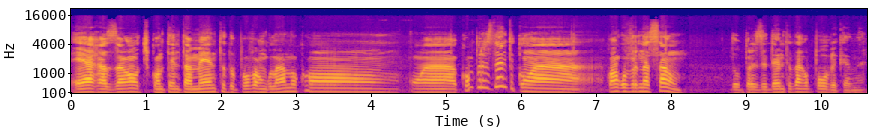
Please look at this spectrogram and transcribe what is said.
É a razão, o descontentamento do povo angolano com, com, a, com o presidente, com a, com a governação do presidente da República, né?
